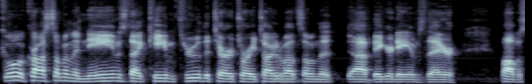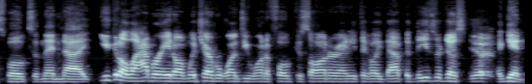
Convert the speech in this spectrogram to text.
go across some of the names that came through the territory, talking about some of the uh, bigger names there, Papa Smokes, and then uh, you can elaborate on whichever ones you want to focus on or anything like that. But these are just Yep. again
